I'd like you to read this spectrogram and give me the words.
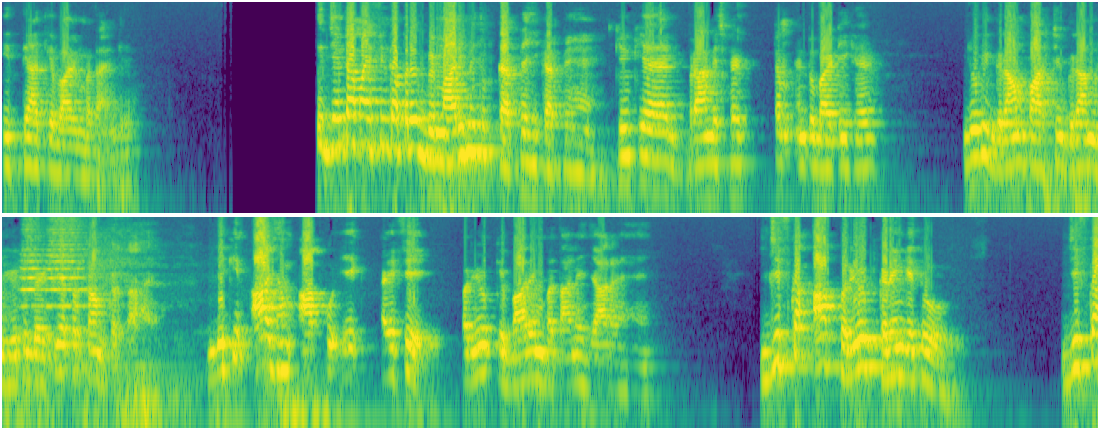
इत्यादि के बारे में बताएँगे। तो जेंटामाइसिन का प्रयोग बीमारी में तो करते ही करते हैं, क्योंकि यह ब्रांड स्पेक्ट्रम एंटीबायोटिक है। जो कि gram positive, gram negative bacteria पर काम करता है। लेकिन आज हम आपको एक ऐसे प्रयोग के बारे में बताने जा रहे हैं। जिसका आप प्रयोग करेंगे तो जिसका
